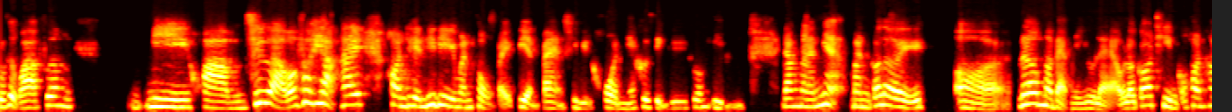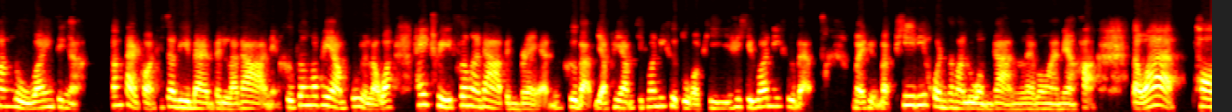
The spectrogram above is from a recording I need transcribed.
รู้สึกว่าเฟื่อง มีความเชื่อว่าเฟื่องอยากให้คอนเทนต์ที่ดีมันส่งไปเปลี่ยนแปลงชีวิตคนเนี่ยคือสิ่งที่เฟื่องอิน ดังนั้นเนี่ยมันก็เลยเอ่อเริ่มมาแบบนี้อยู่แล้ว แล้วก็ทีมก็ค่อนข้างรู้ว่าจริงๆอะตั้งแต่ก่อนที่จะรีแบรนด์เป็นลดาเนี่ยคือเฟื่องก็พยายามพูดอยู่แล้วว่าให้ treat เฟื่องลดาเป็นแบรนด์คือแบบอย่าพยายามคิดว่านี่คือตัวพีให้คิดว่านี่คือแบบหมายถึงแบบที่ที่คนจะมารวมกันอะไรประมาณเนี้ยค่ะ แต่ว่าพอ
